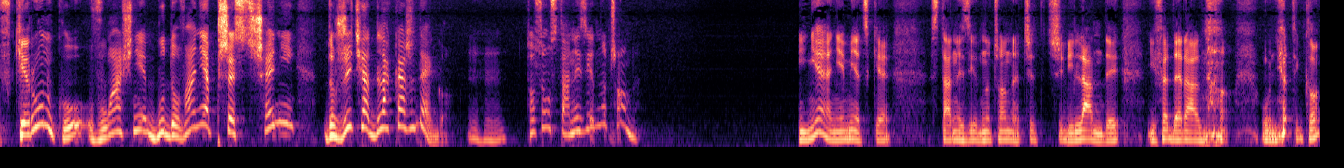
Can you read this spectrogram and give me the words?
w kierunku właśnie budowania przestrzeni do życia dla każdego. Mhm. To są Stany Zjednoczone. I nie niemieckie Stany Zjednoczone, czy, czyli Landy i federalna Unia, tylko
